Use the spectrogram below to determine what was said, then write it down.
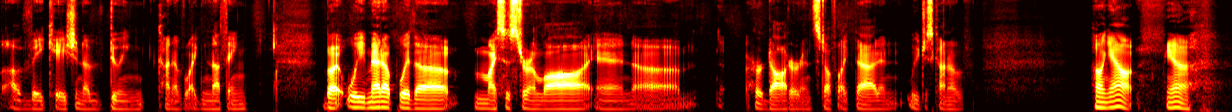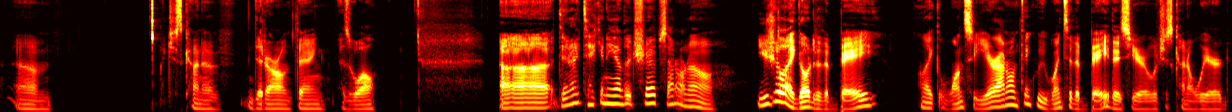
a vacation of doing kind of like nothing. But we met up with uh, my sister in law and um, her daughter and stuff like that, and we just kind of hung out. Yeah. Um, just kind of did our own thing as well. Uh, did I take any other trips? I don't know. Usually I go to the Bay like once a year. I don't think we went to the Bay this year, which is kind of weird.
